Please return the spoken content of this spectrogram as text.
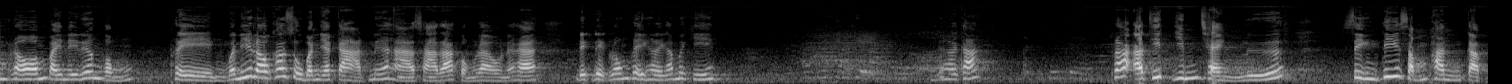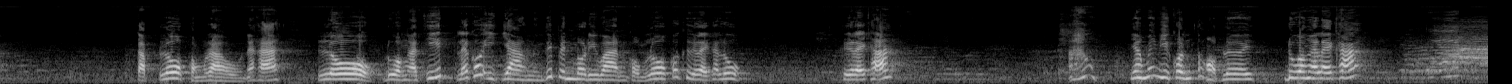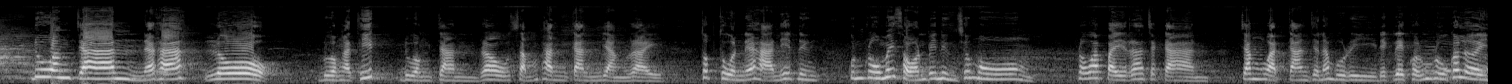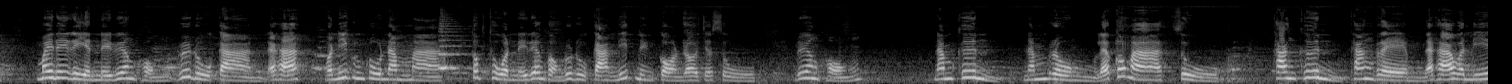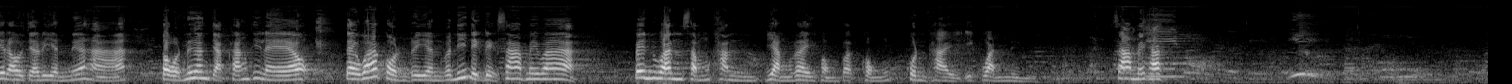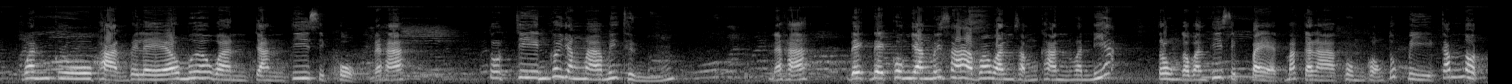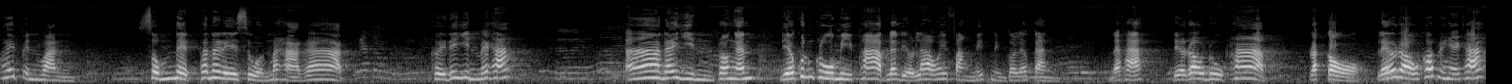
ความพร้อมไปในเรื่องของเพลง วันนี้เราเข้าสู่บรรยากาศเนื้อหาสาระของเรานะคะ เด็กๆร้องเพลงอะไรครับเมื่อกี้ยังไงคะพระอาทิตย์ยิ้มแฉ่งหรือสิ่งที่สัมพันธ์กับกับโลกของเรานะคะ โลกดวงอาทิตย์ แล้วก็อีกอย่างหนึ่งที่เป็นบริวารของโลกก็คืออะไรคะลูก คืออะไรคะอ้าวยังไม่มีคนตอบเลย ดวงอะไรคะ ดวงจันทร์นะคะ โลก ดวงอาทิตย์ ดวงจันทร์เราสัมพันธ์กันอย่างไร ทบทวนเนื้อหานิดนึง คุณครูไม่สอนไปหนึ่งชั่วโมง เพราะว่าไปราชการจังหวัดกาญจนบุรี เด็กๆของคุณครูก็เลยไม่ได้เรียนในเรื่องของฤดูกาลนะคะ วันนี้คุณครูนำมาทบทวนในเรื่องของฤดูกาลนิดหนึ่งก่อนเราจะสู่เรื่องของน้ำขึ้น น้ำลงแล้วก็มาสู่ ข้างขึ้นข้างแรมนะคะ วันนี้เราจะเรียนเนื้อหาต่อเนื่องจากครั้งที่แล้ว แต่ว่าก่อนเรียนวันนี้เด็กๆทราบไหมว่า เป็นวันสำคัญอย่างไรของของคนไทยอีกวันหนึ่ง ทราบไหมคะ วันครูผ่านไปแล้วเมื่อวันจันทร์ที่ 16 นะคะตรุษจีนก็ยังมาไม่ถึงนะคะ เด็กๆคงยังไม่ทราบว่าวันสำคัญวันเนี้ย ตรงกับวันที่ 18 มกราคมของทุกปีกำหนดให้เป็นวันสมเด็จพระนเรศวรมหาราช เคยได้ยินไหมคะอ่าได้ยิน เพราะงั้นเดี๋ยวคุณครูมีภาพแล้วเดี๋ยวเล่าให้ฟังนิดหนึ่งก็แล้วกันนะคะ เดี๋ยวเราดูภาพประกอบแล้วเราก็เป็นไงคะ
